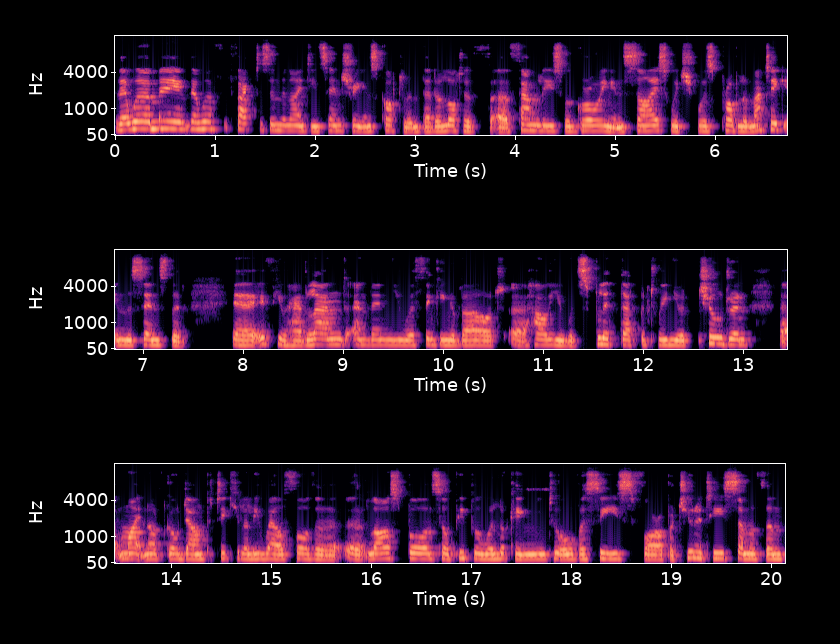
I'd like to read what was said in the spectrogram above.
There were may, there were factors in the 19th century in Scotland that a lot of uh, families were growing in size, which was problematic in the sense that uh, if you had land and then you were thinking about uh, how you would split that between your children, that might not go down particularly well for the uh, last born. So people were looking to overseas for opportunities. Some of them,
